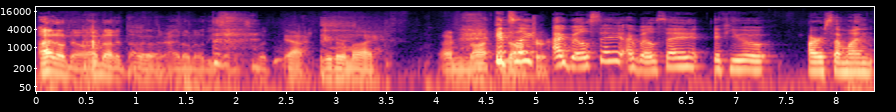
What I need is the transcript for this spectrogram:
i don't know i'm not a doctor uh, i don't know these things but Yeah, neither am I. I'm not a It's doctor. like I will say, I will say, if you are someone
